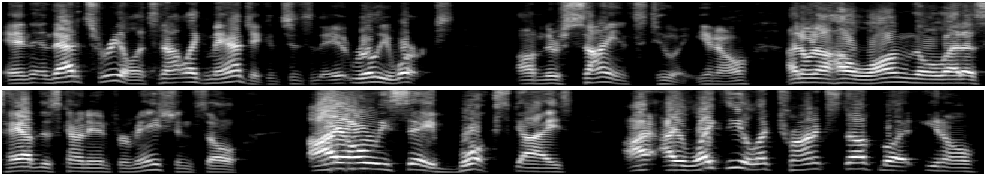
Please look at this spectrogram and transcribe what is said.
and and that's real. It's not like magic. It's just it really works um, there's science to it. You know, I don't know how long they'll let us have this kind of information. So I always say books, guys. I, I like the electronic stuff, but you know,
